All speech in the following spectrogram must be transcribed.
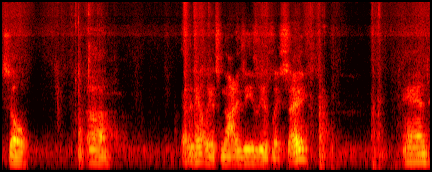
So, uh, evidently it's not as easy as they say. And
